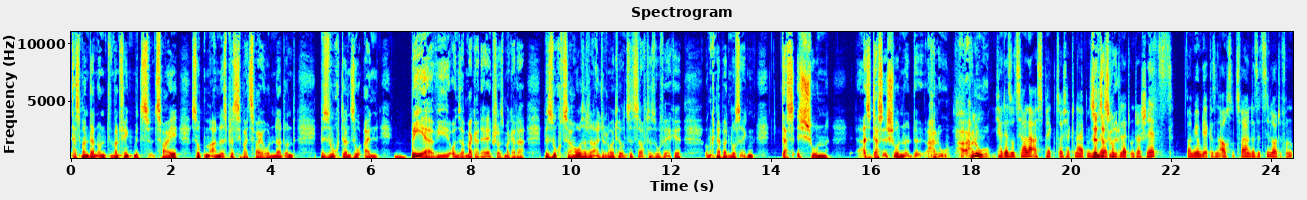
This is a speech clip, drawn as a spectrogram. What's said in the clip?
dass man dann und man fängt mit zwei Suppen an, ist plötzlich bei 200 und besucht dann so ein Bär wie unser Macker, der Elbschlossmacker da, besucht zu Hause dann alte Leute und sitzt da auf der Sofaecke und knabbert Nussecken. Das ist schon also das ist schon hallo, ha, hallo. Ja, der soziale Aspekt solcher Kneipen wird ja komplett unterschätzt. Bei mir um die Ecke sind auch so zwei und da sitzen die Leute von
